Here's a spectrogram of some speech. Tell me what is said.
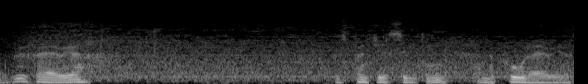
The roof area plenty seating and the pool areas.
